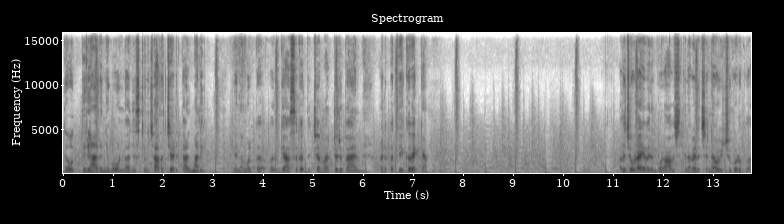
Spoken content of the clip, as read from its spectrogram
ഇത് ഒത്തിരി അരഞ്ഞു പോകണ്ട. ജസ്റ്റ് ഒന്ന് ചതച്ചെടുത്താൽ മതി. ഇനി നമ്മൾക്ക് ഒരു ഗ്യാസ് കത്തിച്ച് മറ്റൊരു പാൻ അടുപ്പത്തേക്ക് വെക്കാം. അത് ചൂടായി വരുമ്പോൾ ആവശ്യത്തിന് വെളിച്ചെണ്ണ ഒഴിച്ചു കൊടുക്കുക.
